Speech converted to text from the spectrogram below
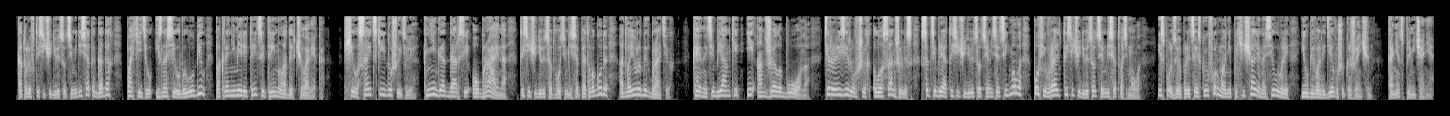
который в 1970-х годах похитил, изнасиловал и убил по крайней мере 33 молодых человека. «Хиллсайдские душители», книга Дарси О'Брайена 1985 года о двоюродных братьях, Кеннети Бьянки и Анжела Буоно, терроризировавших Лос-Анджелес с октября 1977 по февраль 1978 Используя полицейскую форму, они похищали, насиловали и убивали девушек и женщин. Конец примечания.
